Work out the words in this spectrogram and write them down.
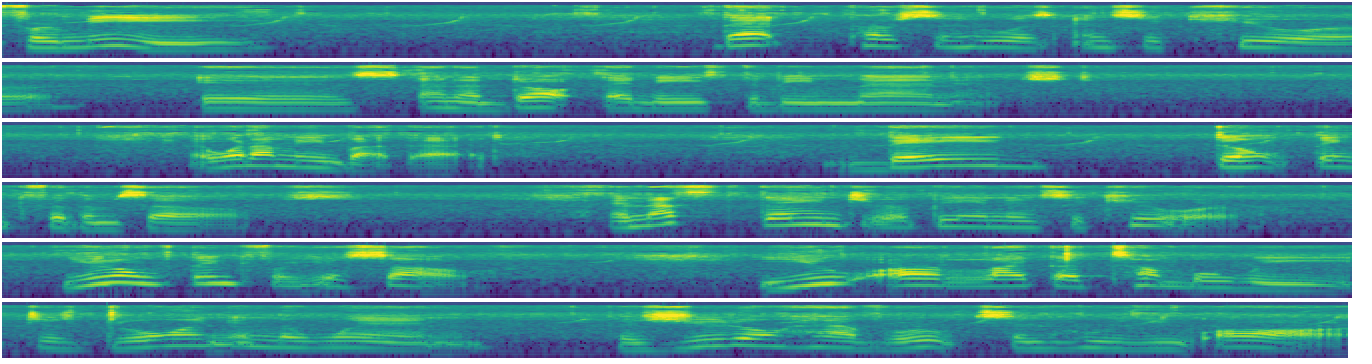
for me, that person who is insecure is an adult that needs to be managed. And what I mean by that, they don't think for themselves. And that's the danger of being insecure. You don't think for yourself. You are like a tumbleweed just blowing in the wind because you don't have roots in who you are.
